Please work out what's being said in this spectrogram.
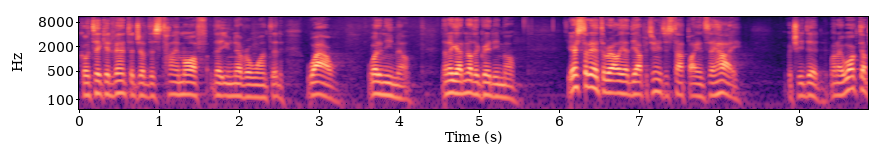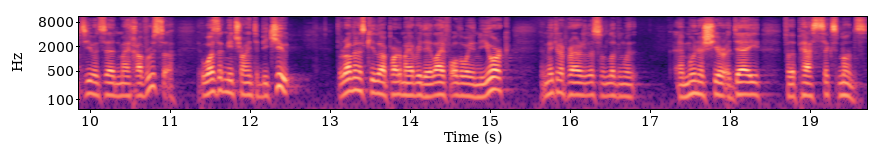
Go take advantage of this time off that you never wanted. Wow, what an email. Then I got another great email. Yesterday at the rally, I had the opportunity to stop by and say hi which he did. When I walked up to you and said, My chavrusa, it wasn't me trying to be cute. The Rav and his are part of my everyday life all the way in New York, and making a priority to listen to living with Emunah Shir a day for the past six months.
